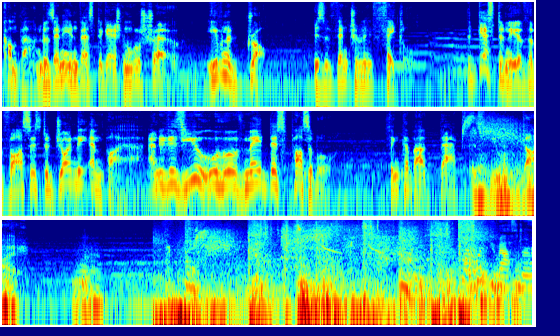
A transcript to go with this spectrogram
compound, as any investigation will show. Even a drop is eventually fatal. The destiny of the Voss is to join the Empire, and it is you who have made this possible. Think about that as you die. Thank you, Master.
